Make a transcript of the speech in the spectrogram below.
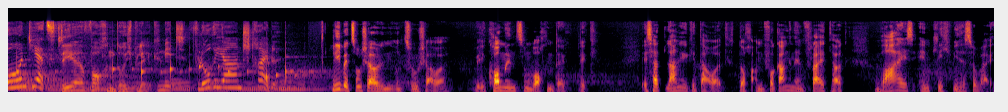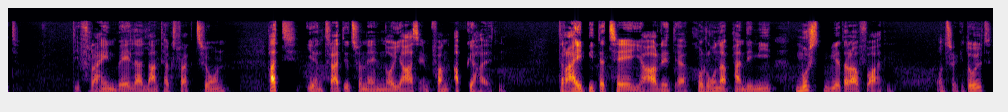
Und jetzt Der Wochendurchblick. mit Florian Streibel. Liebe Zuschauerinnen und Zuschauer, willkommen zum Wochendurchblick. Es hat lange gedauert, doch am vergangenen Freitag war es endlich wieder soweit. Die Freien Wähler Landtagsfraktion hat ihren traditionellen Neujahrsempfang abgehalten. Drei bitterzähe Jahre der Corona-Pandemie mussten wir darauf warten. Unsere Geduld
